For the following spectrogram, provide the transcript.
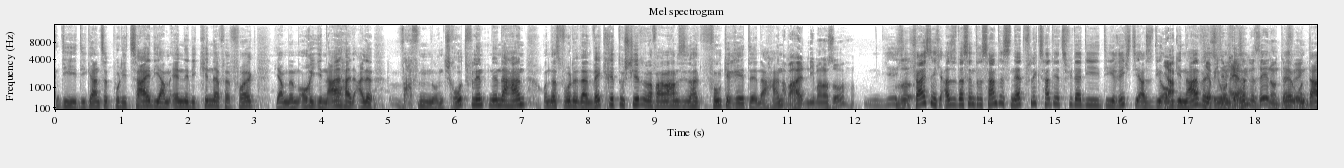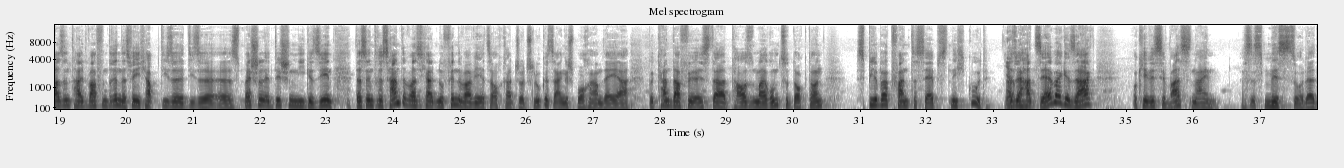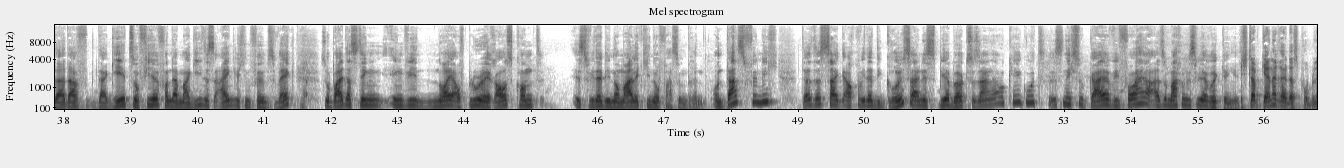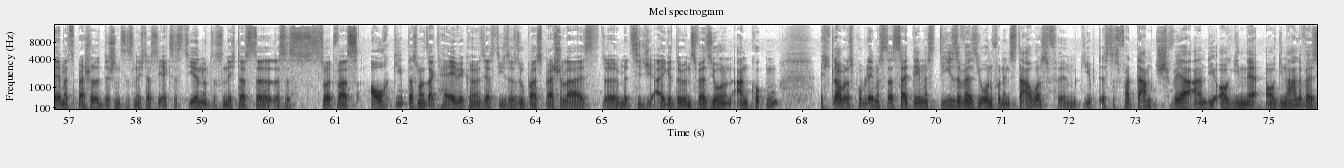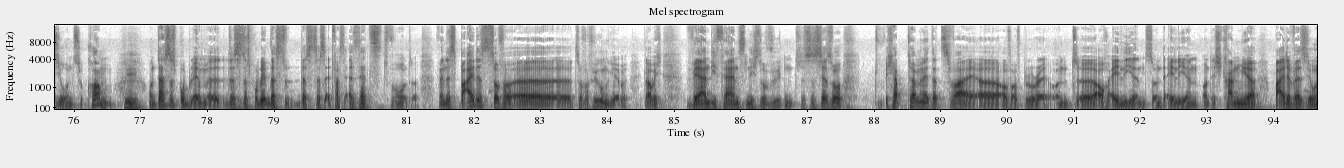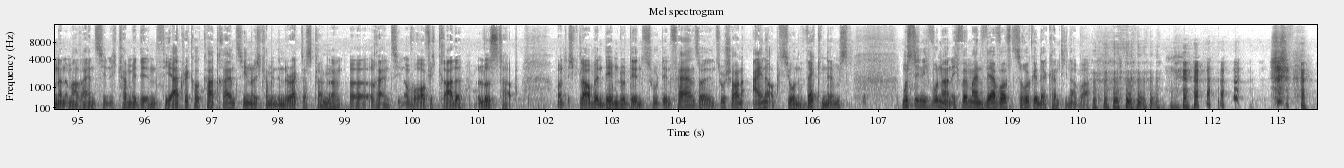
die, die ganze Polizei, die am Ende die Kinder verfolgt, die haben im Original halt alle Waffen und Schrotflinten in der Hand und das wurde dann wegretuschiert und auf einmal haben sie so halt Funkgeräte in der Hand. Aber halten die immer noch so? Ich, ich weiß nicht, also das Interessante ist, Netflix hat jetzt wieder die, die richtige, also die Originalversion die hab ich drin. gesehen und, deswegen. und da sind halt Waffen drin. Deswegen, ich habe diese, diese äh, Special Edition nie gesehen. Das Interessante, was ich halt nur finde, weil wir jetzt auch gerade George Lucas angesprochen haben, der ja bekannt dafür ist, da tausendmal rumzudoktern. Spielberg fand es selbst nicht gut. Ja. Also er hat selber gesagt, okay, wisst ihr was? Nein, das ist Mist. So, da, da, da, da geht so viel von der Magie des eigentlichen Films weg. Ja. Sobald das Ding irgendwie neu auf Blu-ray rauskommt, ist wieder die normale Kinofassung drin. Und das finde ich, das, das, zeigt auch wieder die Größe eines Spielberg zu sagen, okay, gut, ist nicht so geil wie vorher, also machen wir es wieder rückgängig. Ich glaube generell das Problem mit Special Editions ist nicht, dass sie existieren und es ist nicht, dass, dass es so etwas auch gibt, dass man sagt, hey, wir können uns jetzt diese super specialized äh, mit CGI-Gedöns-Versionen angucken. Ich glaube, das Problem ist, dass seitdem es diese Version von den Star Wars-Filmen gibt, ist es verdammt schwer, an die Origina originale Version zu kommen. Hm. Und das ist das Problem. Das ist das Problem, dass, dass das etwas ersetzt wurde. Wenn es beides zur, äh, zur Verfügung gäbe, glaube ich, wären die Fans nicht so wütend. Das ist ja so, ich habe Terminator 2 äh, auf, auf Blu-ray und äh, auch Aliens und Alien und ich kann mir beide Versionen dann immer reinziehen. Ich kann mir den Theatrical Cut reinziehen und ich kann mir den Director's Cut mhm. äh, reinziehen, worauf ich gerade Lust habe. Und ich glaube, indem du den, zu, den Fans oder den Zuschauern eine Option wegnimmst, musst dich nicht wundern. Ich will meinen Werwolf zurück in der Cantina Bar.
